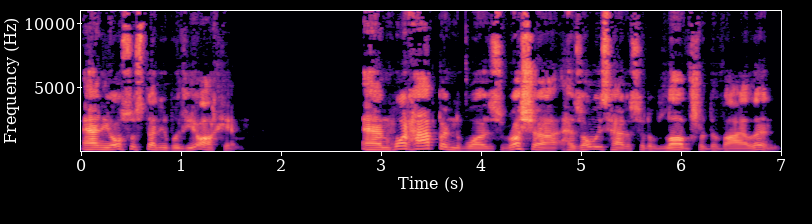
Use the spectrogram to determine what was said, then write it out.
and he also studied with Joachim. And what happened was Russia has always had a sort of love for the violin,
